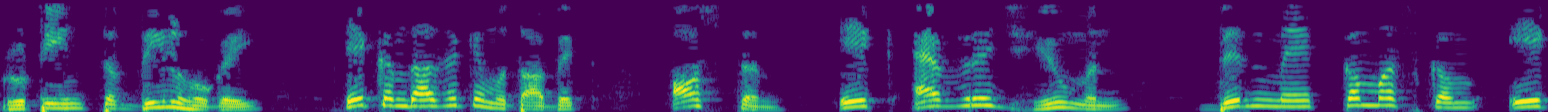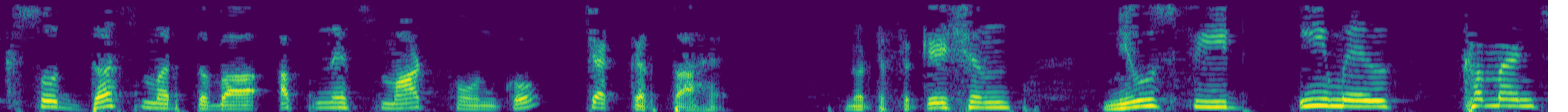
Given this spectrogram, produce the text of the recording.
روٹین تبدیل ہو گئی۔ ایک اندازے کے مطابق آسٹن ایک ایوریج ہیومن دن میں کم از کم 110 مرتبہ اپنے اسمارٹ فون کو چیک کرتا ہے۔ Notification news feed emails comments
